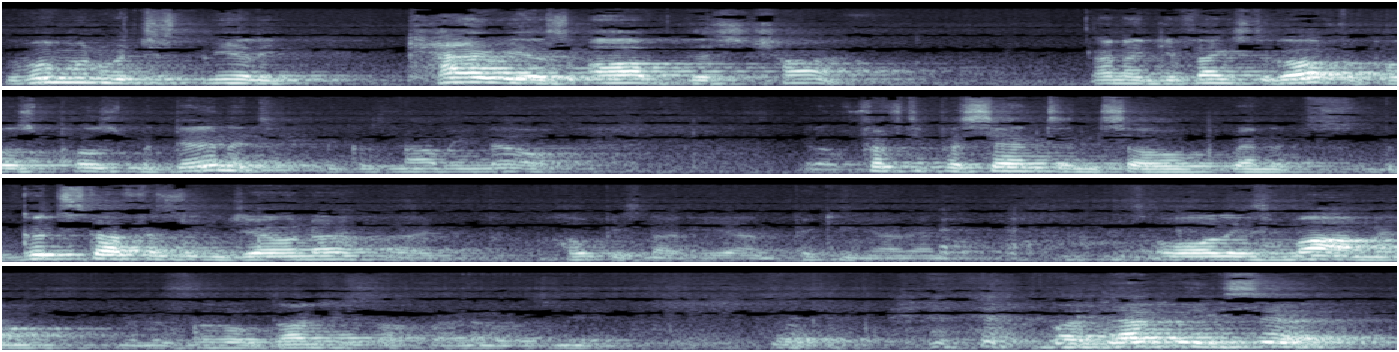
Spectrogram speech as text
The women were just merely carriers of this child. And I give thanks to God for post post modernity because now we know you know, 50%, and so when it's the good stuff is in Jonah, I hope he's not here, I'm picking on him. All his mom, and when it's little dodgy stuff, I know it's me. Okay. But that being said,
